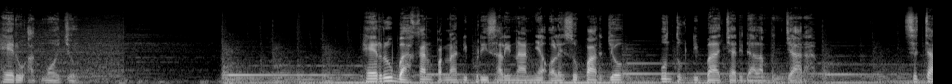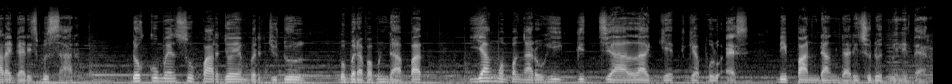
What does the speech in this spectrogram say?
Heru Atmojo. Heru bahkan pernah diberi salinannya oleh Suparjo untuk dibaca di dalam penjara. Secara garis besar, dokumen Suparjo yang berjudul Beberapa Pendapat yang mempengaruhi gejala G30S dipandang dari sudut militer.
